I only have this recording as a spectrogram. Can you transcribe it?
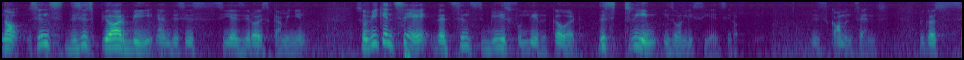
Now, since this is pure B and this is Ca 0 is coming in. So, we can say that since B is fully recovered this stream is only Ca 0 this is common sense because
